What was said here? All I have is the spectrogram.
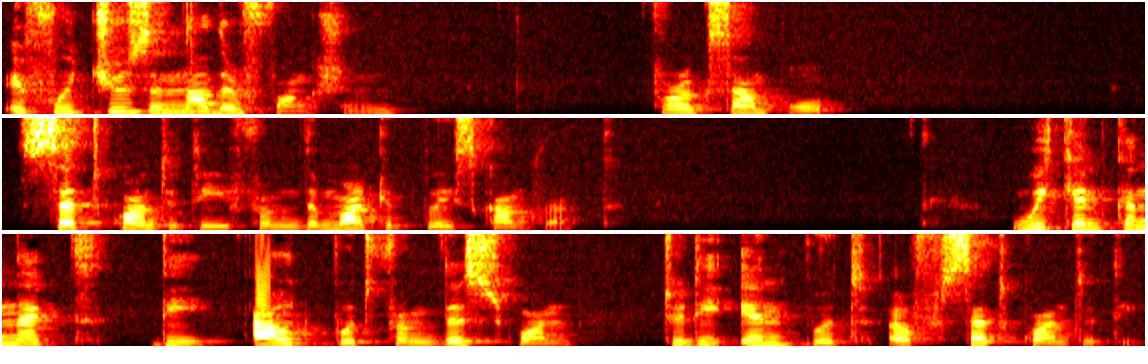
If we choose another function, for example, set quantity from the marketplace contract, we can connect the output from this one to the input of set quantity.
